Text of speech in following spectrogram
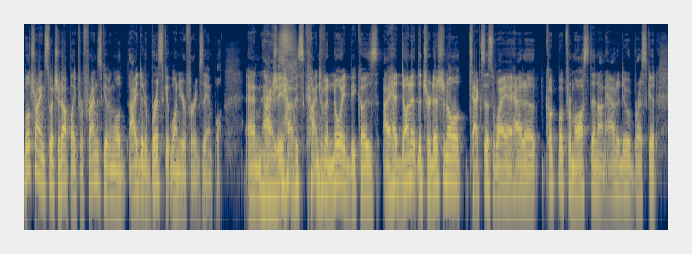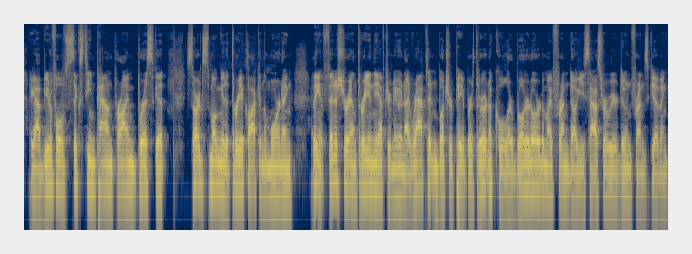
we'll try and switch it up. Like for Friendsgiving, well, I did a brisket one year, for example. And nice. actually, I was kind of annoyed because I had done it the traditional Texas way. I had a cookbook from Austin on how to do a brisket. I got a beautiful 16 pound prime brisket, started smoking it at three o'clock in the morning. I think it finished around three in the afternoon. I wrapped it in butcher paper, threw it in a cooler, brought it over to my friend Dougie's house where we were doing Friendsgiving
